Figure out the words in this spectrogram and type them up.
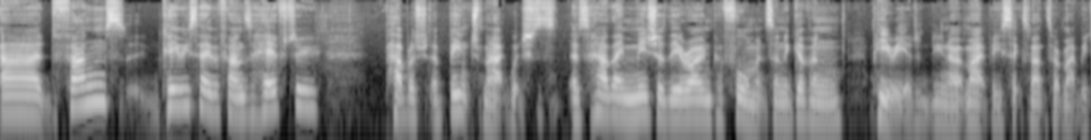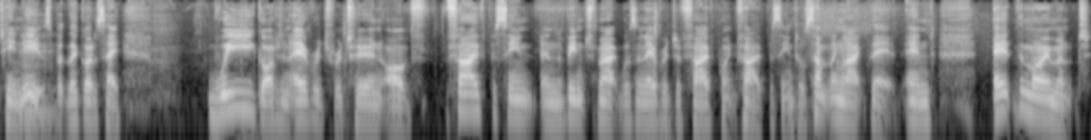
uh, funds, KiwiSaver funds, have to publish a benchmark, which is, is how they measure their own performance in a given period. You know, it might be six months or it might be 10 years, but they've got to say, we got an average return of 5%, and the benchmark was an average of 5.5% or something like that. And at the moment,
